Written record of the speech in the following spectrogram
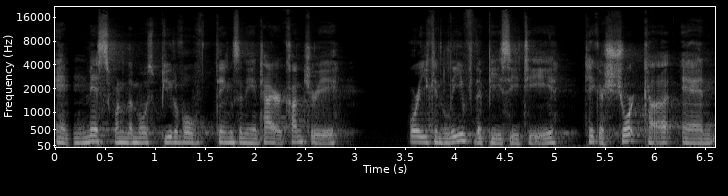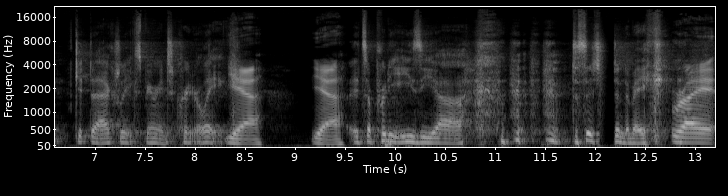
and miss one of the most beautiful things in the entire country, or you can leave the PCT, take a shortcut, and get to actually experience Crater Lake. Yeah. Yeah, it's a pretty easy uh, decision to make. Right,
